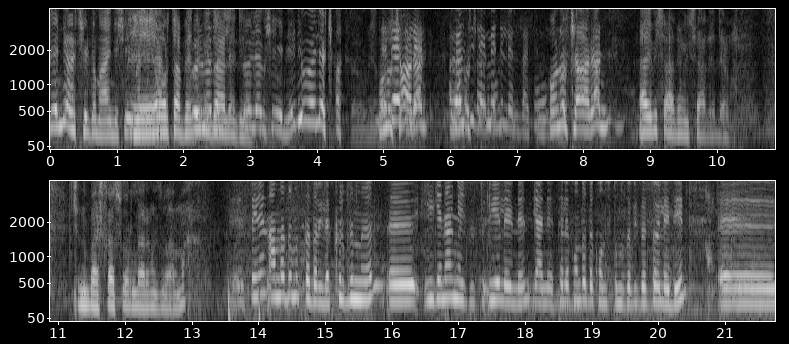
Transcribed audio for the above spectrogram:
Ben de geçirdim aynı şeyi Ee, mesela. ortopedi müdahale ediyor. Öyle bir şey ne diyor öyle çağır. onu çağıran Öldü demediler zaten. onu çağıran Ay müsaade müsaade ederim. Şimdi başka sorularınız var mı? Ee, Senin anladığımız kadarıyla kırgınlığın e, İl Genel Meclisi üyelerinin yani telefonda da konuştuğumuzda bize söylediğin e,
